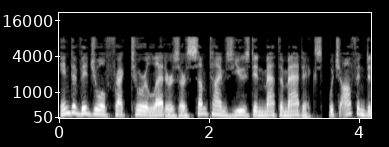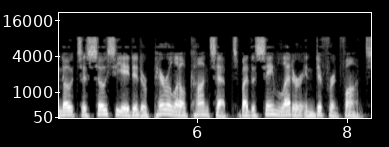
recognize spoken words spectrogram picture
Individual Fraktur letters are sometimes used in mathematics, which often denotes associated or parallel concepts by the same letter in different fonts.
